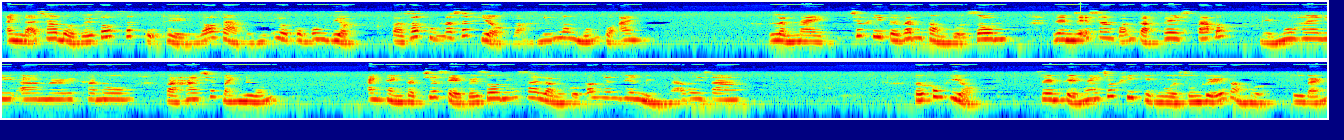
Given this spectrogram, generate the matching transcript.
Anh đã trao đổi với George rất cụ thể, rõ ràng về những yêu cầu công việc và George cũng đã rất hiểu và những mong muốn của anh. Lần này, trước khi tới văn phòng của John, James dễ sang quán cà phê Starbucks để mua hai ly Americano và hai chiếc bánh nướng. Anh thành thật chia sẻ với John những sai lầm của các nhân viên mình đã gây ra. Tớ không hiểu. James kể ngay trước khi kịp ngồi xuống ghế và mở túi bánh.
